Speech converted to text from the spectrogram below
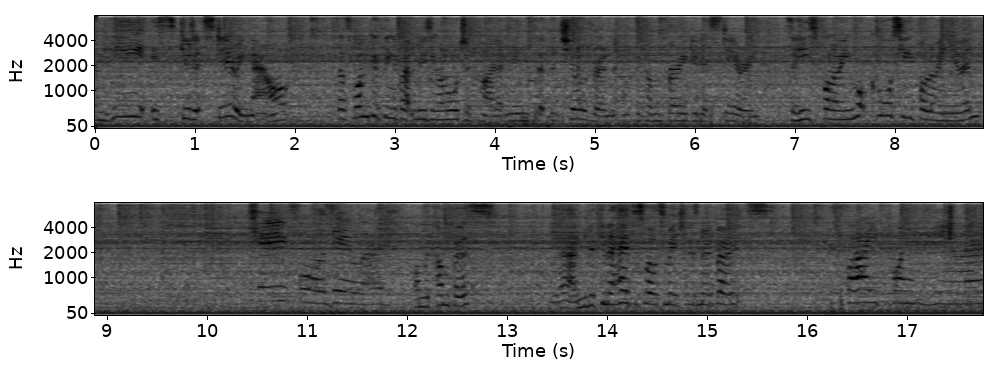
and he is good at steering now. That's one good thing about losing on autopilot means that the children have become very good at steering. So he's following, what course are you following, Ewan? Two, four, zero, On the compass? Yeah, and you're looking ahead as well to make sure there's no boats. five point zero.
